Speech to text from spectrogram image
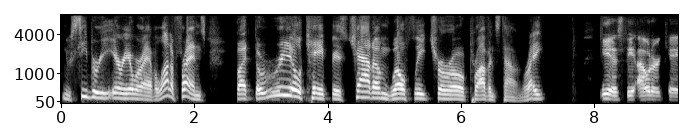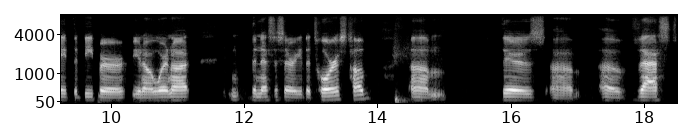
New Seabury area where I have a lot of friends but the real Cape is Chatham, Wellfleet, Truro, Provincetown, right? Yes, the outer Cape, the deeper, you know, we're not the necessary, the tourist hub. Um, there's um, a vast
